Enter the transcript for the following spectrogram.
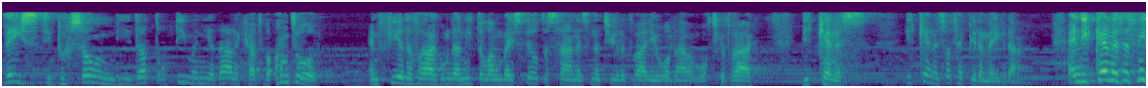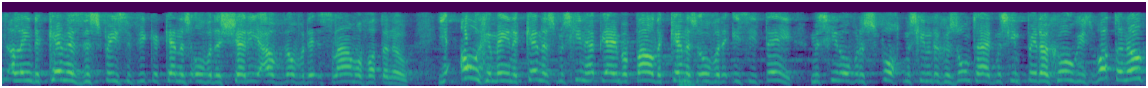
Wees die persoon die dat op die manier dadelijk gaat beantwoorden. En vierde vraag, om daar niet te lang bij stil te staan, is natuurlijk waar je wordt gevraagd. Die kennis. Die kennis, wat heb je daarmee gedaan? En die kennis is niet alleen de kennis, de specifieke kennis over de sharia of over de islam of wat dan ook. Je algemene kennis, misschien heb jij een bepaalde kennis over de ICT, misschien over de sport, misschien over de gezondheid, misschien pedagogisch, wat dan ook.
